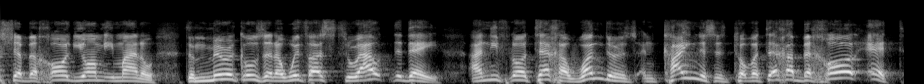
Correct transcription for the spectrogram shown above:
שבכל יום עמנו, the miracles that are with us throughout the day. הנפלאותיך, wonders and kindnesses, טובתך בכל עת.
